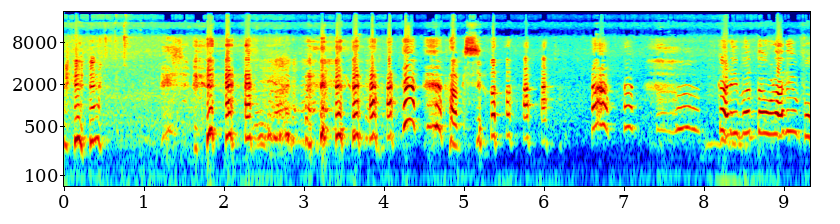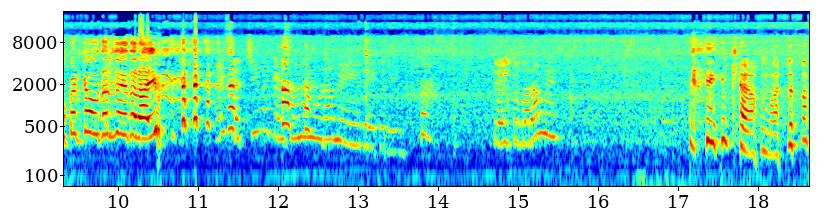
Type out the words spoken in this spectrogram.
अक्षय कड़ी पत्ता उड़ा रही फोकट का उधर से इधर आई। सच्ची में कैसा ना उड़ा मैं ये देख रही हूँ। तेल तो गरम है। क्या मालूम।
